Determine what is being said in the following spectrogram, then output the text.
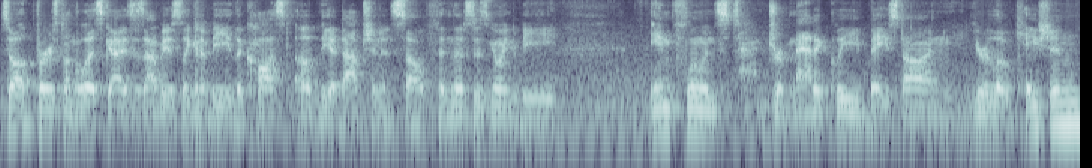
So, up first on the list, guys, is obviously going to be the cost of the adoption itself. And this is going to be influenced dramatically based on your location,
